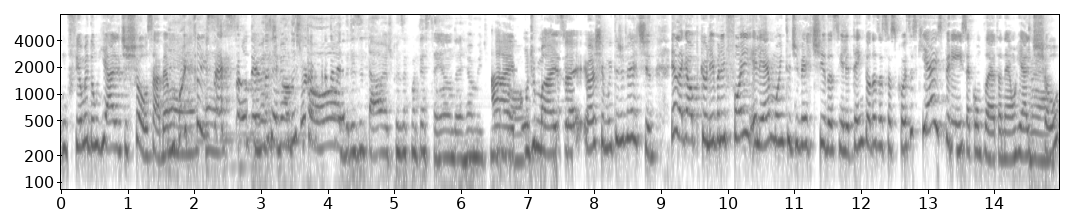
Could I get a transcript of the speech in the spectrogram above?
um filme de um reality show, sabe? É, é muito é. inserção dentro Você de vendo os podres e tal, as coisas acontecendo, é realmente muito Ai, bom. bom demais, velho. Eu achei muito divertido. E é legal, porque o livro, ele foi, ele é muito divertido, assim, ele tem todas essas coisas que é a experiência completa, né? Um reality é. show.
